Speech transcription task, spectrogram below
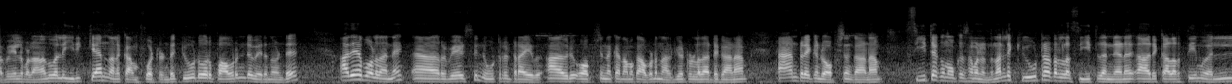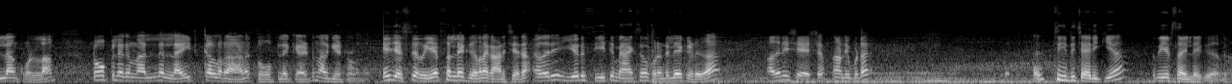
അവൈലബിൾ ആണ്. അതുപോലെ ഇരിക്കാൻ നല്ല കംഫർട്ട് ഉണ്ട്. ടു ഡോർ പവറിന്റെ വരുന്നുണ്ട്. അതേപോലെ തന്നെ റിവേഴ്സ് ന്യൂട്രൽ ഡ്രൈവ് ആ ഒരു ഓപ്ഷനൊക്കെ നമുക്ക് അവിടെ നൽകിയിട്ടുള്ളതായിട്ട് കാണാം. ഹാൻഡ് ബ്രേക്കിന്റെ ഓപ്ഷൻ കാണാം. സീറ്റൊക്കെ നോക്കുന്ന സമയത്തുണ്ട് നല്ല ക്യൂട്ടായിട്ടുള്ള സീറ്റ് തന്നെയാണ്. ആ ഒരു കളർ തീമും എല്ലാം കൊള്ളാം. ടോപ്പിലൊക്കെ നല്ല ലൈറ്റ് കളറാണ് ടോപ്പിലൊക്കെ ആയിട്ട് നൽകിയിട്ടുള്ളത്. ഇനി ജസ്റ്റ് റിയർ സൈഡിലേക്ക് കയറുന്ന കാണിച്ചു തരാം. അതായത് ഈ ഒരു സീറ്റ് മാക്സിമം ഫ്രണ്ടിലേക്ക് ഇടുക. അതിനുശേഷം നമ്മളിവിടെ തിരിച്ചരിക്കുക റിയർ സൈഡിലേക്ക് കയറുക.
